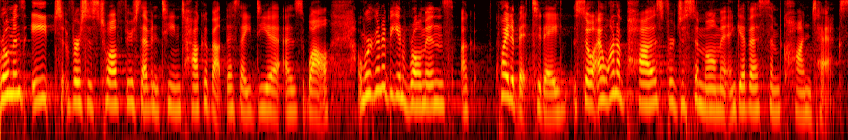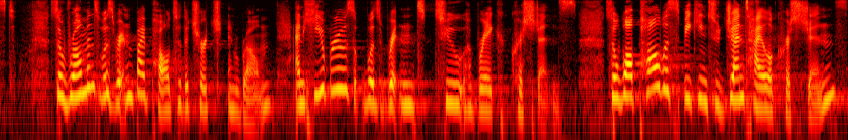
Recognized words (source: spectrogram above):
Romans 8, verses 12 through 17, talk about this idea as well. And we're going to be in Romans uh, quite a bit today. So I want to pause for just a moment and give us some context. So, Romans was written by Paul to the church in Rome, and Hebrews was written to Hebraic Christians. So, while Paul was speaking to Gentile Christians,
